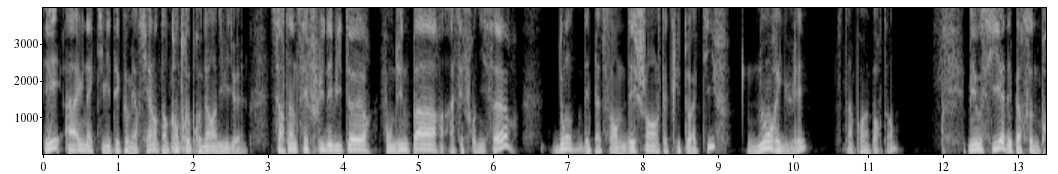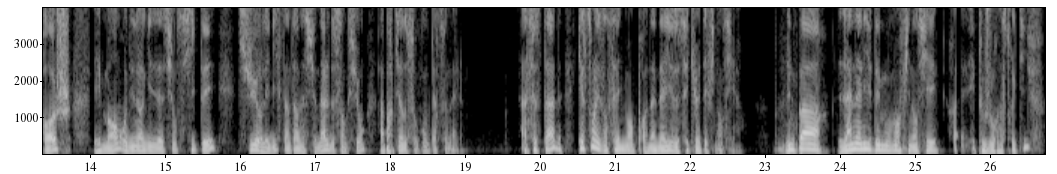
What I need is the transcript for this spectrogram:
et a une activité commerciale en tant qu'entrepreneur individuel. Certains de ces flux débiteurs vont d'une part à ses fournisseurs, dont des plateformes d'échange de cryptoactifs non régulées, c'est un point important, mais aussi à des personnes proches et membres d'une organisation citée sur les listes internationales de sanctions à partir de son compte personnel. À ce stade, quels sont les enseignements pour une analyse de sécurité financière? D'une part, l'analyse des mouvements financiers est toujours instructif.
